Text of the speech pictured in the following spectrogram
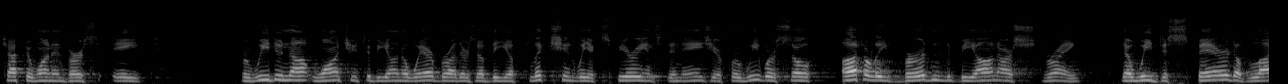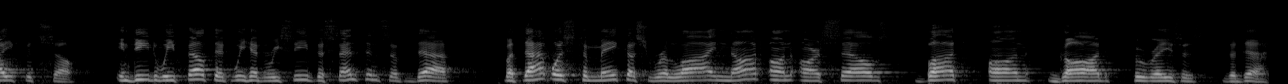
Chapter 1 and verse 8. For we do not want you to be unaware, brothers, of the affliction we experienced in Asia, for we were so utterly burdened beyond our strength that we despaired of life itself. Indeed, we felt that we had received the sentence of death but that was to make us rely not on ourselves, but on God who raises the dead.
